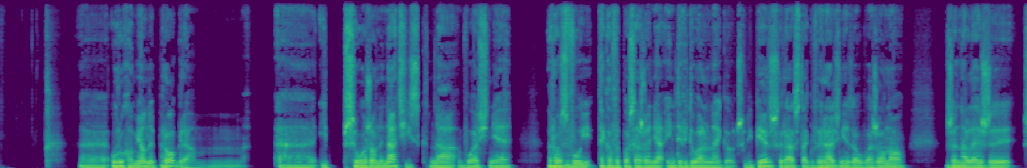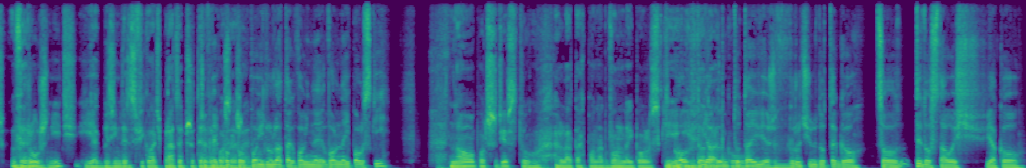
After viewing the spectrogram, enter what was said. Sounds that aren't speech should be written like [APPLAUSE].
uruchomiony program e, i przyłożony nacisk na właśnie rozwój tego wyposażenia indywidualnego. Czyli pierwszy raz tak wyraźnie zauważono, że należy wyróżnić i jakby zintensyfikować pracę przy tym Czekaj, wyposażeniu. Po, po, po ilu latach wojny, wolnej Polski? No, po 30 latach ponad wolnej Polski Bo i w dodatku... Ja bym tutaj, wiesz, wrócił do tego, co ty dostałeś jako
